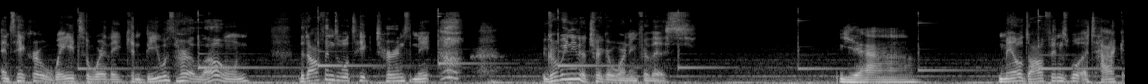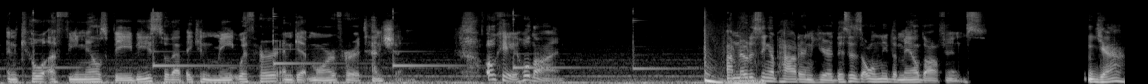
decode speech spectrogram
and take her away to where they can be with her alone. The dolphins will take turns mate. Girl, we need a trigger warning for this. yeah. Male dolphins will attack and kill a female's babies so that they can mate with her and get more of her attention. Okay, hold on. I'm noticing a pattern here. This is only the male dolphins. Yeah.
